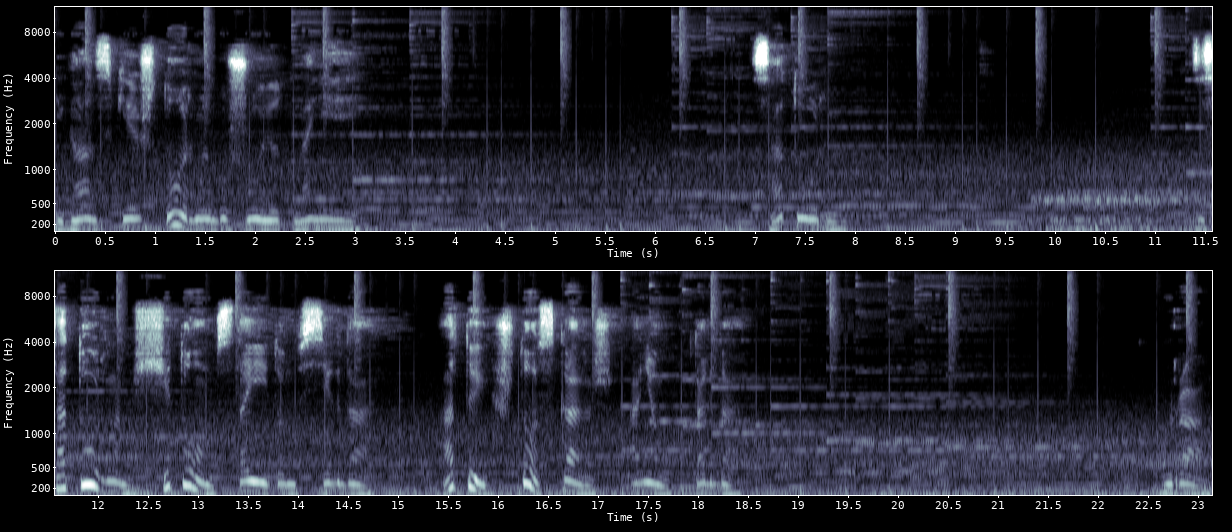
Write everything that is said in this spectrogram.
Гигантские штормы бушуют на ней. Сатурн. За Сатурном щитом стоит он всегда. А ты что скажешь о нем тогда? Уран.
